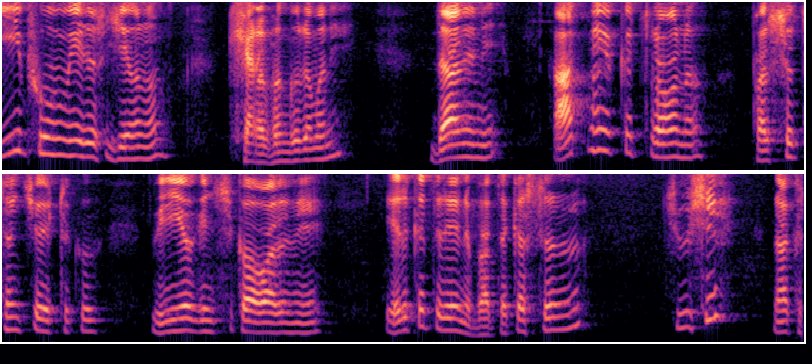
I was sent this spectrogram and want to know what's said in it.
ఈ భూమి మీద జీవనం క్షణభంగురమని దానిని ఆత్మ యొక్క త్రోవను పరిశుద్ధం చేయుటకు వినియోగించుకోవాలని ఎరుక తెలియని బద్దకస్తులను చూసి నాకు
